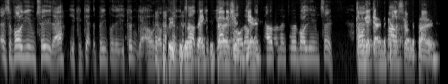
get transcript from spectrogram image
as a volume two, there you could get the people that you couldn't get hold of. you could tell the people you version, yeah. and tell them do a volume two. Someone Um, get Gary McAllister on the phone.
